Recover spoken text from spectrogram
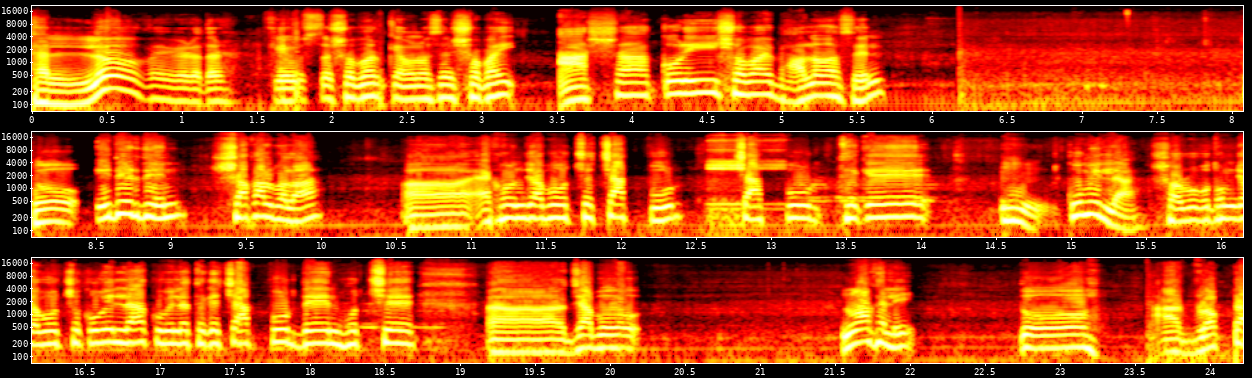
হ্যালো ভাই ব্রাদার। কি অবস্থা সবার? কেমন আছেন সবাই? আশা করি সবাই ভালো আছেন। তো ঈদের দিন সকালবেলা এখন যাব হচ্ছে চাঁদপুর। চাঁদপুর থেকে কুমিল্লা। সর্বপ্রথম যাব হচ্ছে কুমিল্লা। কুমিল্লা থেকে চাঁদপুর দেন হচ্ছে যাব নোয়াখালী। তো আর ব্লগটা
